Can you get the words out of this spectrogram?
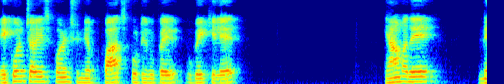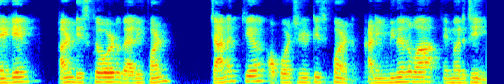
एकोणचाळीस पॉईंट शून्य पाच कोटी रुपये उभे केले आहेत. ह्यामध्ये Negen undiscovered value fund Chanakya opportunities fund आणि मिनर्वा एमर्जिंग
